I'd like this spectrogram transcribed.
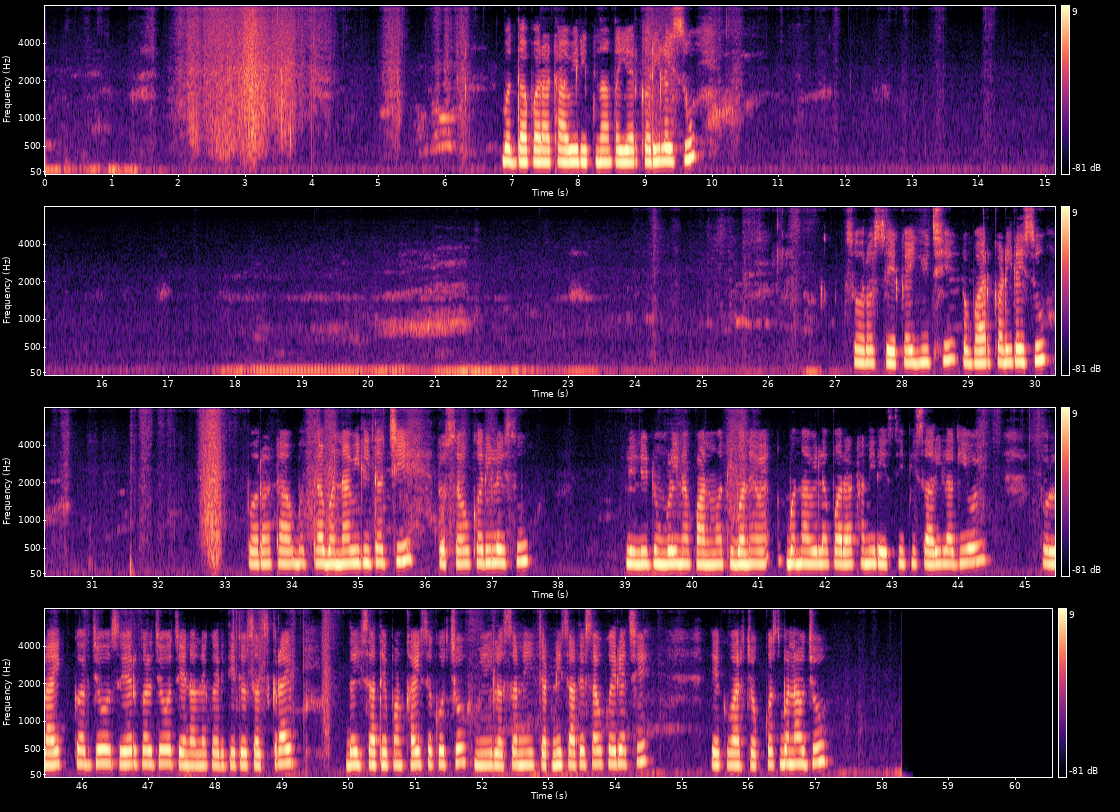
બધા પરાઠા આવી રીતના તૈયાર કરી લઈશું. સરસ શેકાઈ ગયું છે, તો બહાર કાઢી લઈશું. પરાઠા બધા બનાવી લીધા છે, તો સર્વ કરી લઈશું. લીલી ડુંગળીના પાનમાંથી બનાવેલા પરાઠાની રેસીપી સારી લાગી હોય, તો લાઈક કરજો, શેર કરજો, ચેનલને કરી દેજો સબસ્ક્રાઈબ. દહીં સાથે પણ ખાઈ શકો છો. મેં લસણની ચટણી સાથે સર્વ કર્યા છે. એકવાર ચોક્કસ બનાવજો.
